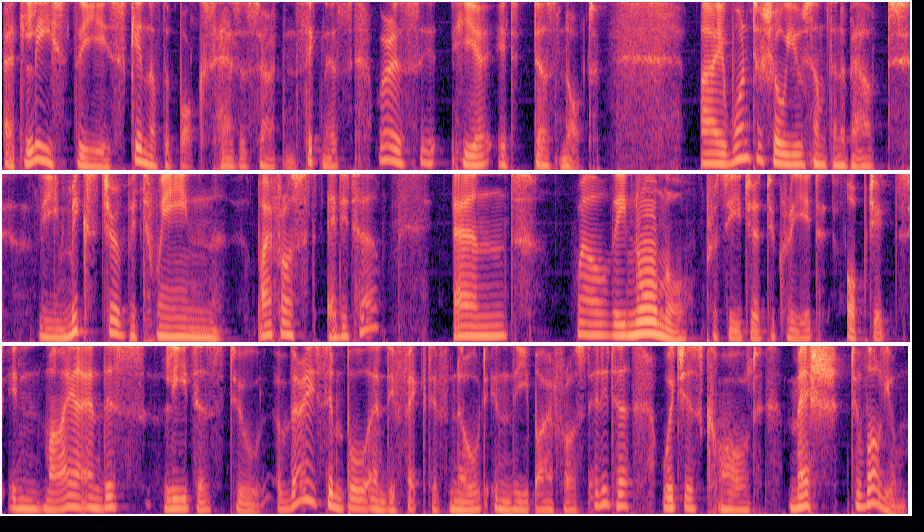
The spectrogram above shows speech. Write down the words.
at least the skin of the box has a certain thickness, whereas here it does not. I want to show you something about the mixture between Bifrost Editor and, well, the normal procedure to create objects in Maya and this leads us to a very simple and effective node in the Bifrost editor which is called mesh to volume.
